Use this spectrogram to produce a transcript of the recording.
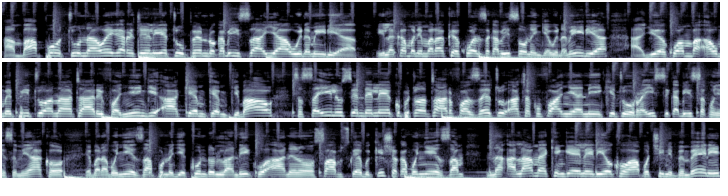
ambapo tunaweka chaneli yetu upendwa kabisa ya Wina Media. Ila kama ni mara yako ya kwanza kabisa unaingia Wina Media, ajua ya kwamba umepitwa na taarifa nyingi akemkem kibao. Sasa ili usiendelee kupitwa na taarifa zetu, acha kufanya ni kitu rahisi kabisa kwenye simu yako. E bana, bonyeza hapo neno jekundu lililoandikwa neno subscribe kisha kabonyeza na alama ya kengele iliyoko hapo chini pembeni.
